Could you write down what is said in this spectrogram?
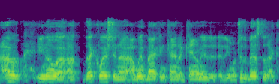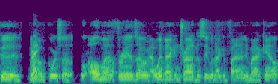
I, you know, uh, uh, that question, I, I went back and kind of counted, uh, you know, to the best that I could. You Right. know, of course, uh, all my threads, I, I went back and tried to see what I could find in my account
